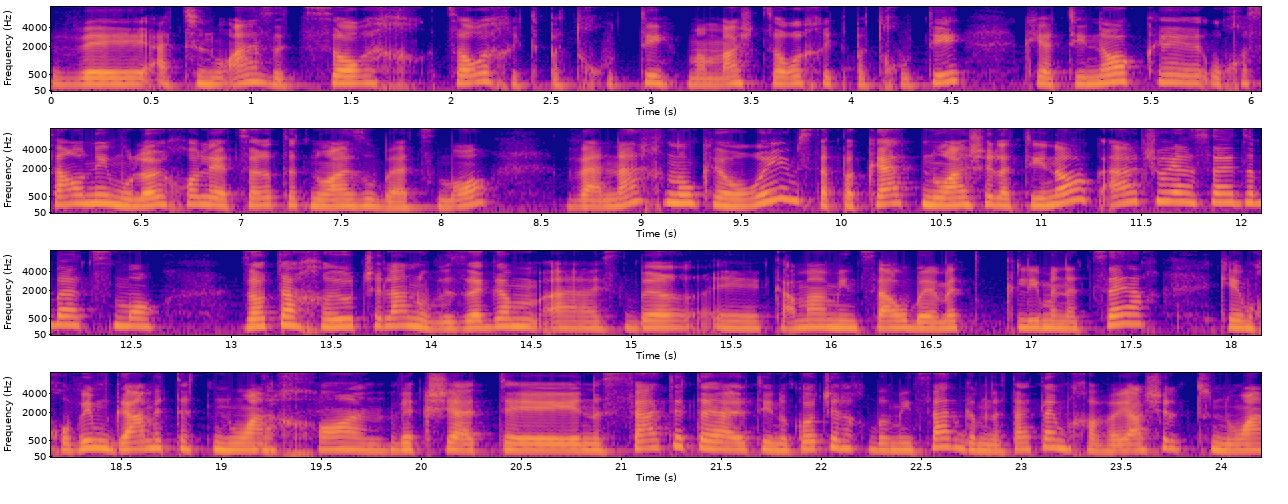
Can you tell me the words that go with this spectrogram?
והתנועה זה צורך, צורך התפתחותי, ממש צורך התפתחותי, כי התינוק אה, הוא חסר אונים, הוא לא יכול לייצר את התנועה הזו בעצמו, ואנחנו כהורים, ספקי התנועה של התינוק, עד שהוא יעשה את זה בעצמו. זאת האחריות שלנו, וזה גם ההסבר אה, כמה המנשא הוא באמת כלי מנצח, כי הם חווים גם את התנועה. נכון. וכשאת אה, נשאת את התינוקות שלך במנשא, גם נתת להם חוויה של תנועה,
